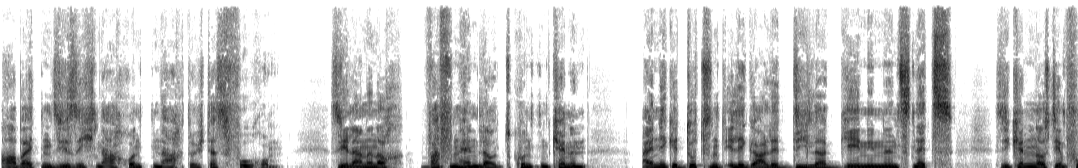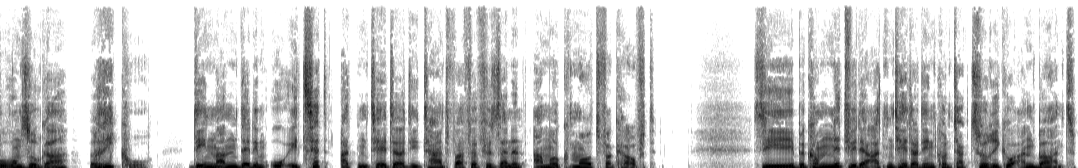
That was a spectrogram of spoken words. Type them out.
arbeiten sie sich nach und nach durch das Forum. Sie lernen auch Waffenhändler und Kunden kennen. Einige Dutzend illegale Dealer gehen ihnen ins Netz. Sie kennen aus dem Forum sogar Rico, den Mann, der dem OEZ-Attentäter die Tatwaffe für seinen Amokmord verkauft. Sie bekommen mit, wie der Attentäter den Kontakt zu Rico anbahnt.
